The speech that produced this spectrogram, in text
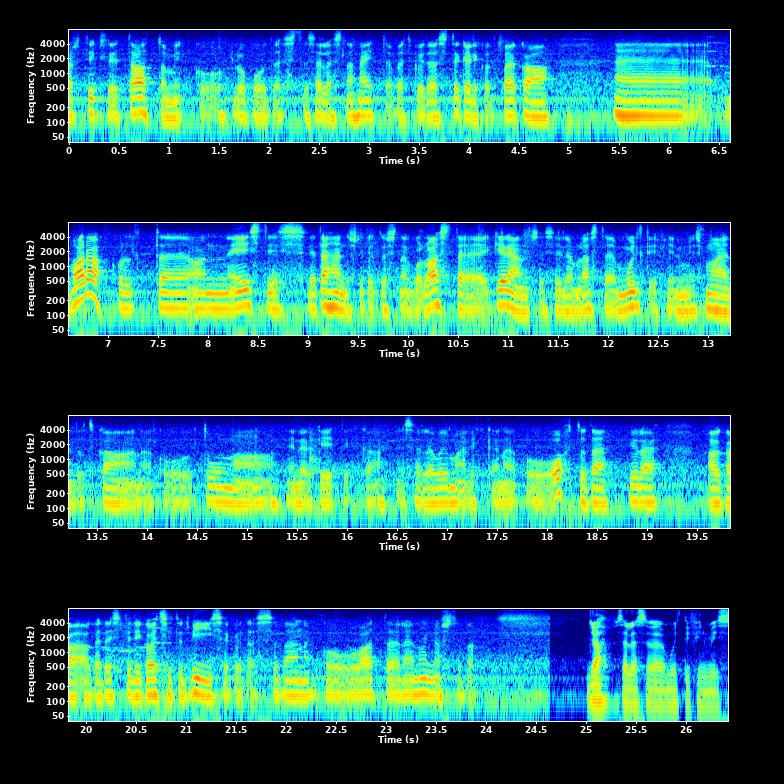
artiklit aatomiku lugudest ja sellest noh, näitab, et kuidas tegelikult väga varakult on Eestis ja tähenduslikult just nagu lastekirjanduses, hiljem laste multifilmis mõeldud ka nagu tuumaenergeetika ja selle võimalike nagu ohtude üle aga, aga teistpidi ka otsitud viise, kuidas seda nagu vaatajale nunnustada jah, selles äh, multifilmis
